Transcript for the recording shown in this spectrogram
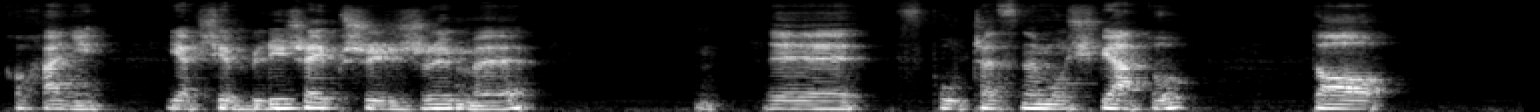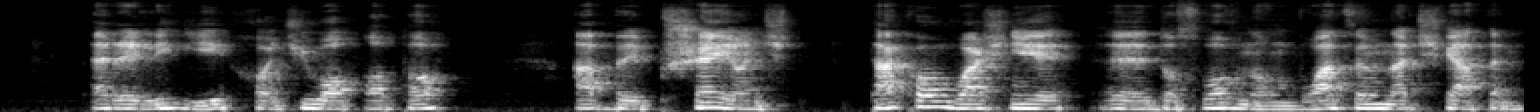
Kochani, jak się bliżej przyjrzymy współczesnemu światu, to religii chodziło o to, aby przejąć taką właśnie y, dosłowną władzę nad światem,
